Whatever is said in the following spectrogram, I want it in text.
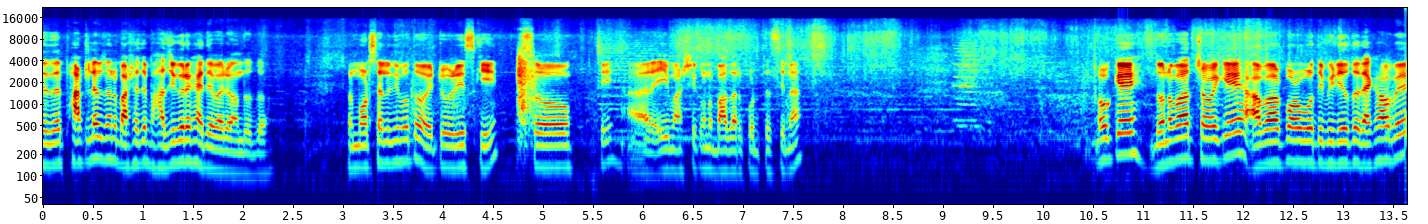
যে যে ফাটলেও যেন বাসাতে ভাজি করে খাইতে পারে অন্তত। মোটরসাইকেল নিব তো একটু রিস্কি সো আর এই মাসে কোনো বাজার করতেছি না। ওকে, ধন্যবাদ সবাইকে। আবার পরবর্তী ভিডিওতে দেখা হবে।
